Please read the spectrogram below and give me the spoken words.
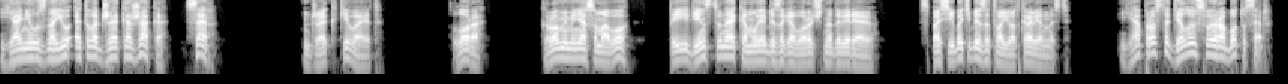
Я не узнаю этого Джека Жака, сэр. Джек кивает. «Лора, кроме меня самого, ты единственная, кому я безоговорочно доверяю. Спасибо тебе за твою откровенность. Я просто делаю свою работу, сэр».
